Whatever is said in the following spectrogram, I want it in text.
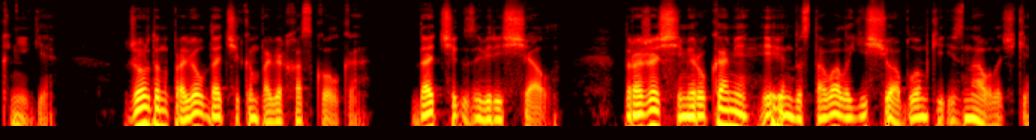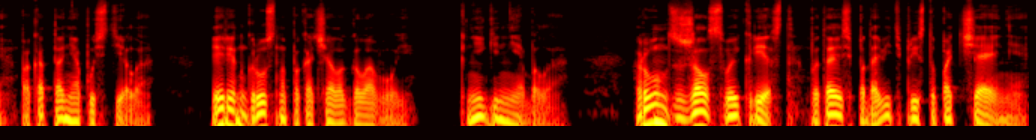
книги. Джордан провел датчиком поверх осколка. Датчик заверещал. Дрожащими руками Эрин доставала еще обломки из наволочки, пока та не опустела. Эрин грустно покачала головой. Книги не было. Рун сжал свой крест, пытаясь подавить приступ отчаяния,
